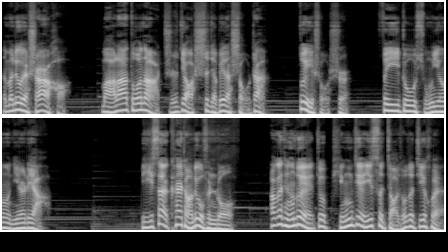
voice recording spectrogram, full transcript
那么六月十二号，马拉多纳执教世界杯的首战，对手是非洲雄鹰尼日利亚。比赛开场六分钟，阿根廷队就凭借一次角球的机会，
